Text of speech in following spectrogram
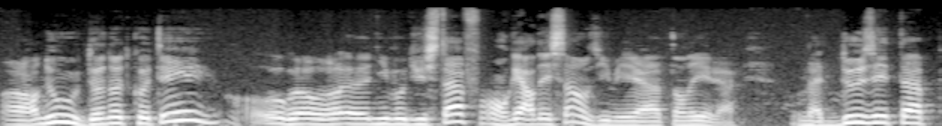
alors nous, de notre côté, au, niveau du staff, on regardait ça, on se dit mais attendez là, on a deux étapes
